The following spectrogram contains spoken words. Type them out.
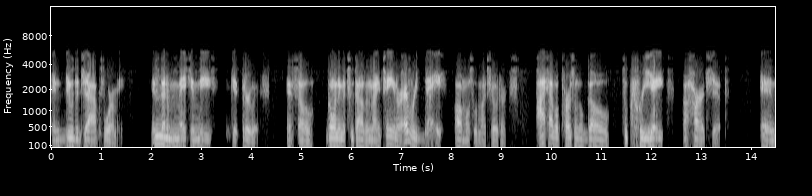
and do the job for me instead mm. of making me get through it. And so going into 2019 or every day almost with my children, I have a personal goal to create a hardship. And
